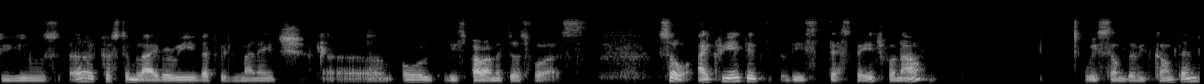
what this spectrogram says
to use a custom library that will manage uh, all these parameters for us. So I created this test page for now with some dummy content.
